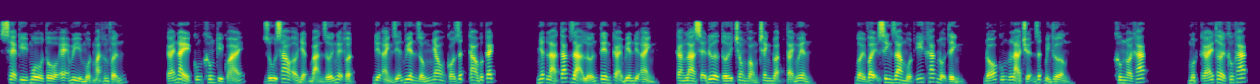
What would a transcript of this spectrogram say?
Sekimoto emi một mặt hưng phấn. Cái này cũng không kỳ quái, dù sao ở nhật bản giới nghệ thuật, điện ảnh diễn viên giống nhau có rất cao bức cách. Nhất là tác giả lớn tên cải biên điện ảnh, càng là sẽ đưa tới trong vòng tranh đoạt tài nguyên. Bởi vậy sinh ra một ít khác nội tình, đó cũng là chuyện rất bình thường. Không nói khác. Một cái thời không khác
